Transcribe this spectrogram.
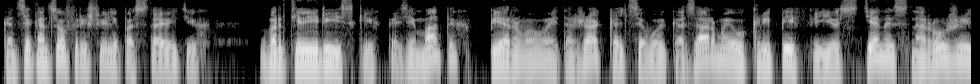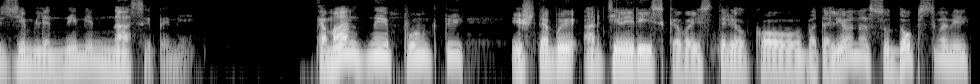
В конце концов решили поставить их в артиллерийских казематах первого этажа кольцевой казармы, укрепив ее стены снаружи земляными насыпами. Командные пункты и штабы артиллерийского и стрелкового батальона с удобствами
